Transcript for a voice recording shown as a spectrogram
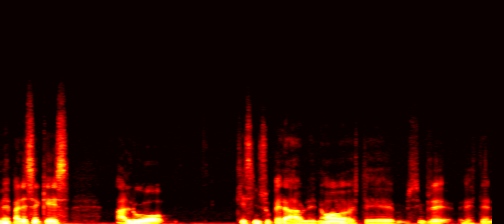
me parece que es algo que es insuperable, ¿no? Este, siempre este,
